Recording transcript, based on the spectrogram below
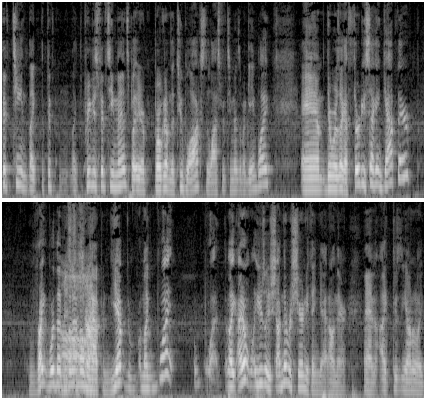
fifteen like the fif- like the previous fifteen minutes, but they're broken up into two blocks. The last fifteen minutes of my gameplay, and there was like a thirty second gap there, right where that, where that moment happened. Yep, I'm like what, what? Like I don't usually sh- I've never shared anything yet on there, and I 'cause, you know I don't really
